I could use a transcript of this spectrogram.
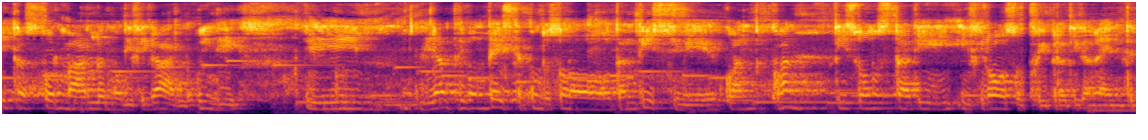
e, trasformarlo e modificarlo. Quindi gli altri contesti appunto sono tantissimi, quanti sono stati i filosofi praticamente,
